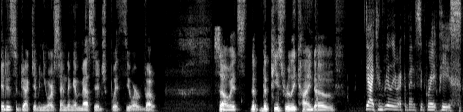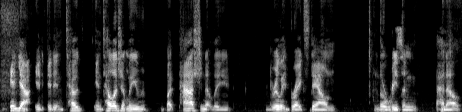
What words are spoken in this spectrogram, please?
it is subjective and you are sending a message with your vote. So it's the the piece really kind of yeah, I can really recommend. It's a great piece. And yeah, it it intel- intelligently but passionately really breaks down the reason Haenel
